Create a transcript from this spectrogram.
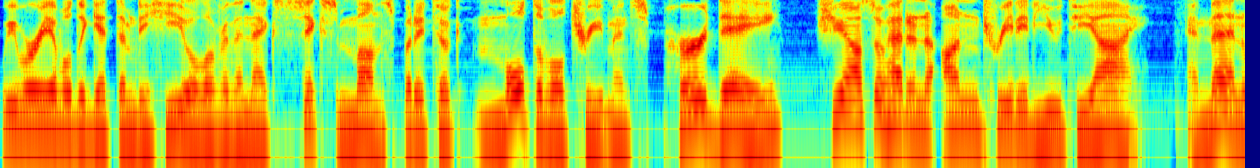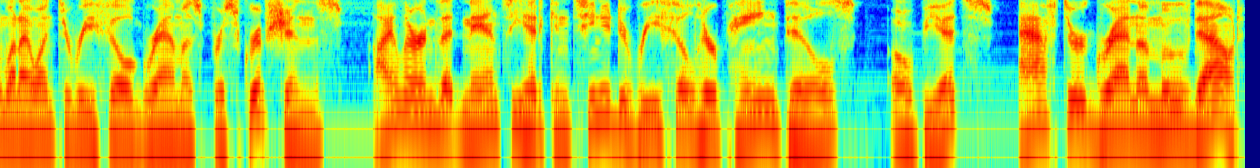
We were able to get them to heal over the next six months, but it took multiple treatments per day. She also had an untreated UTI. And then, when I went to refill Grandma's prescriptions, I learned that Nancy had continued to refill her pain pills, opiates, after Grandma moved out.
